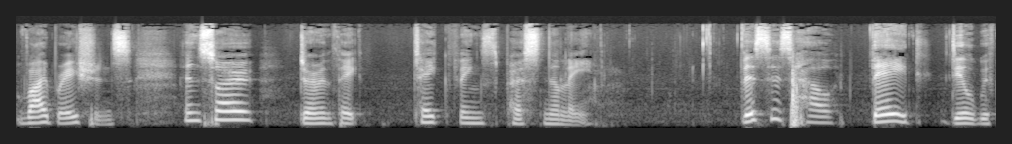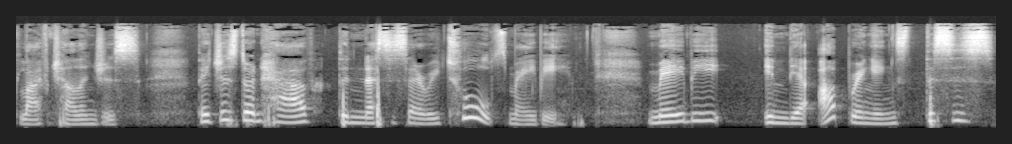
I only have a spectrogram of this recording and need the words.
vibrations. And so don't take, take things personally. This is how they deal with life challenges. They just don't have the necessary tools, maybe. Maybe in their upbringings, this is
